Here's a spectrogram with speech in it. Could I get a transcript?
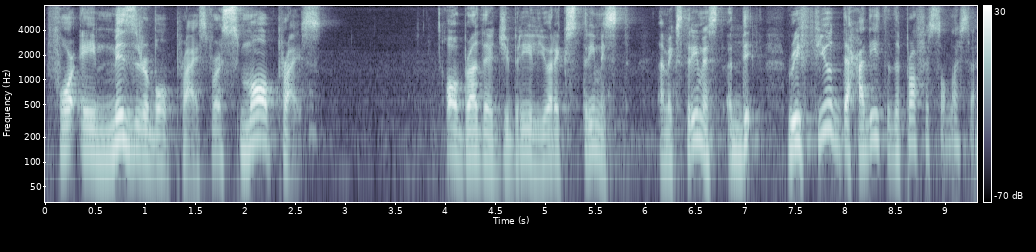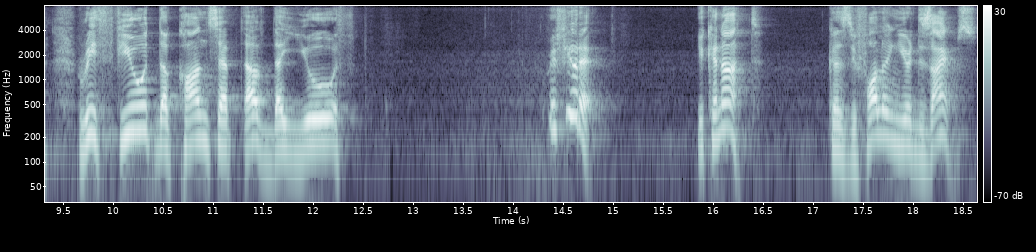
for a miserable price for a small price oh brother Jibril you're extremist I'm extremist refute the hadith of the Prophet ﷺ. refute the concept of the youth refute it you cannot because you're following your desires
